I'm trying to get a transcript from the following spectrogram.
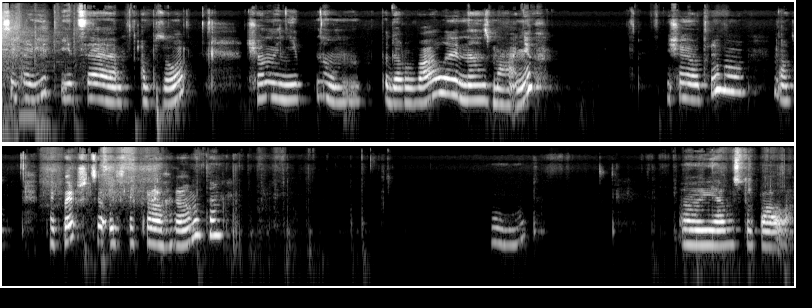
Всім привіт! І це обзор, що мені ну, подарували на змаганнях. І що я отримала? От. Так, перше, це ось така грамота. От. Е, Я виступала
